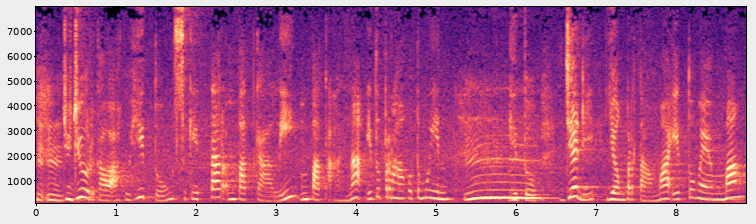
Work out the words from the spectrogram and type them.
Mm-hmm. Jujur, kalau aku hitung sekitar empat kali empat anak itu pernah aku temuin, mm. gitu. Jadi yang pertama itu memang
